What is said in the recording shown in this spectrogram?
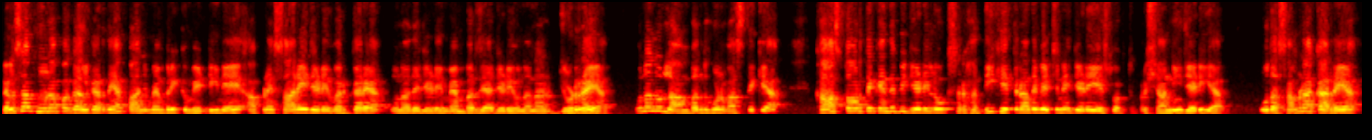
ਬਿਲ ਸਾਹਿਬ, ਹੁਣ ਆਪਾਂ ਗੱਲ ਕਰਦੇ ਹਾਂ। ਪੰਜ ਮੈਂਬਰੀ ਕਮੇਟੀ ਨੇ ਆਪਣੇ ਸਾਰੇ ਜਿਹੜੇ ਵਰਕਰ ਆ, ਉਹਨਾਂ ਦੇ ਜਿਹੜੇ ਮੈਂਬਰਸ ਆ, ਜਿਹੜੇ ਉਹਨਾਂ ਨਾਲ ਜੁੜ ਰਹੇ ਆ, ਉਹਨਾਂ ਨੂੰ ਲਾਮਬੰਦ ਹੋਣ ਵਾਸਤੇ ਕਿਹਾ। ਖਾਸ ਤੌਰ ਤੇ ਕਹਿੰਦੇ ਵੀ ਜਿਹੜੇ ਲੋਕ ਸਰਹੱਦੀ ਖੇਤਰਾਂ ਦੇ ਵਿੱਚ ਨੇ, ਜਿਹੜੇ ਇਸ ਵਕਤ ਪਰੇਸ਼ਾਨੀ ਜਿਹੜੀ ਆ, ਉਹਦਾ ਸਾਹਮਣਾ ਕਰ ਰਹੇ ਆ,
